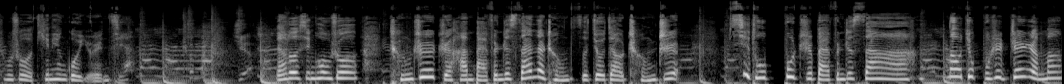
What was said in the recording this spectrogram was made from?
这么说，我天天过愚人节。寥落星空说：“橙汁只含百分之三的橙子就叫橙汁，P 图不止百分之三啊，那我就不是真人吗？”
